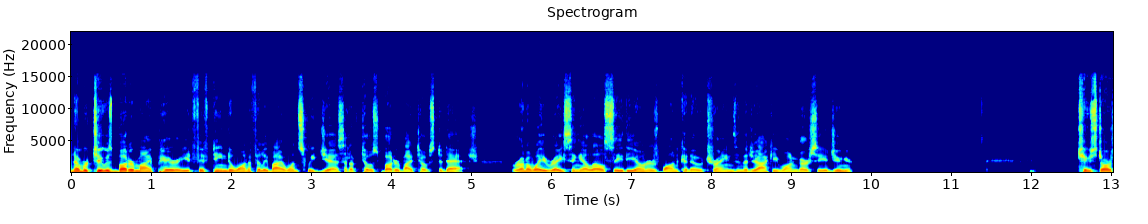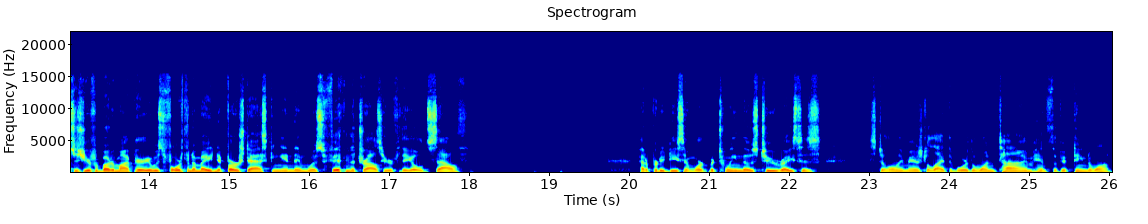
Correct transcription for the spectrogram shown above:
Number two is Butter My Perry at 15 to 1, affiliated by One Sweet Jess out of Toast Butter by Toast to Dash. Runaway Racing LLC, the owners, Juan Cano trains, and the jockey, Juan Garcia Jr. Two starts this year for Butter My Perry. Was fourth in a maiden at first asking, and then was fifth in the trials here for the Old South. Had a pretty decent work between those two races. Still only managed to light the board the one time, hence the 15 to 1.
